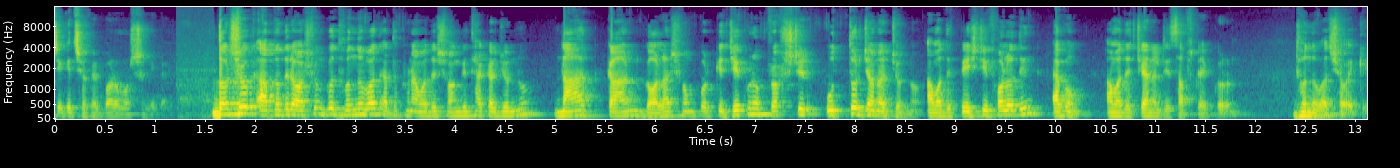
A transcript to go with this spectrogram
চিকিৎসকের পরামর্শ নেবেন। দর্শক, আপনাদের অসংখ্য ধন্যবাদ এতক্ষণ আমাদের সঙ্গে থাকার জন্য। নাক, কান, গলা সম্পর্কে যে কোনো প্রশ্নের উত্তর জানার জন্য আমাদের পেজটি ফলো দিন এবং আমাদের চ্যানেলটি সাবস্ক্রাইব করুন। ধন্যবাদ সবাইকে।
